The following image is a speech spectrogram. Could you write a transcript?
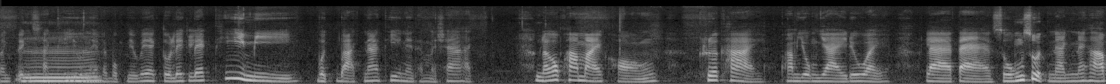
มันเป็นสัตว์ที่อยู่ในระบบนิเวศตัวเล็ก ๆ ที่มีบทบาทหน้าที่ในธรรมชาติ แล้วก็ความหมายของเครือข่ายความโยงใยด้วยและแต่สูงสุดนั้นนะครับ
